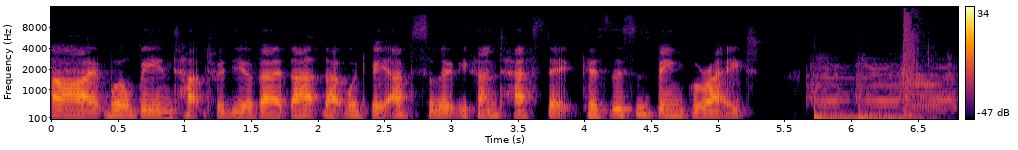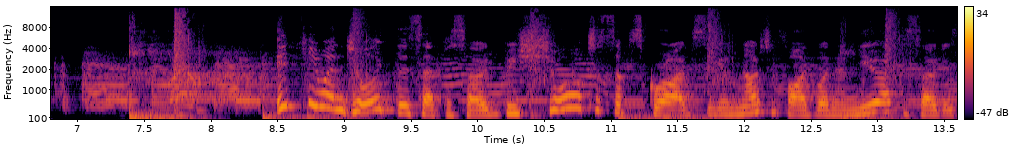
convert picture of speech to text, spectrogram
I will be in touch with you about that. That would be absolutely fantastic because this has been great. If you enjoyed this episode, be sure to subscribe so you're notified when a new episode is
